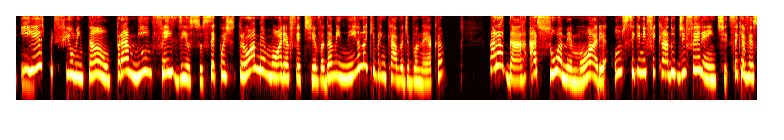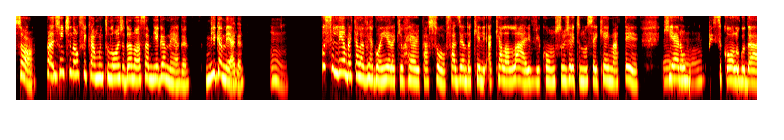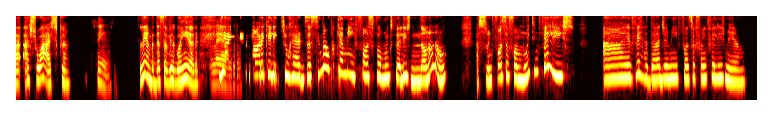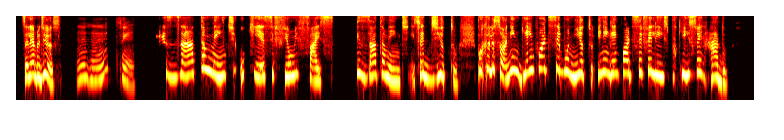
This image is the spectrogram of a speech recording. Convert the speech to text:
E esse filme, então, para mim, fez isso. Sequestrou a memória afetiva da menina que brincava de boneca para dar à sua memória um significado diferente. Você quer ver só? Para a gente não ficar muito longe da nossa amiga Mega. Amiga Mega. Hum. Você lembra aquela vergonheira que o Harry passou fazendo aquele, aquela live com um sujeito não sei quem, Matê, que uhum. era um uhum. psicólogo da Achuasca? Sim. Lembra dessa vergonheira? Lembro. E aí, na hora que, ele, que o Harry diz assim, não, porque a minha infância foi muito feliz. Não, não, não. A sua infância foi muito infeliz. Ah, é verdade, a minha infância foi infeliz mesmo. Você lembra disso? Uhum, sim. Exatamente o que esse filme faz. Exatamente, isso é dito. Porque olha só, ninguém pode ser bonito e ninguém pode ser feliz, porque isso é errado.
